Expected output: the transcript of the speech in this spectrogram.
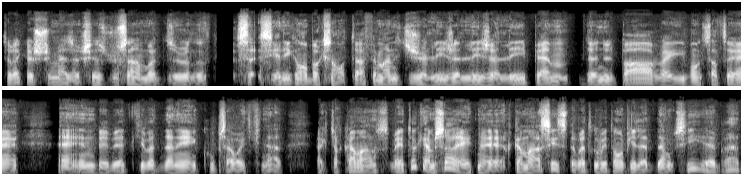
C'est vrai que je suis masochiste, je joue ça en mode dur. là. S'il y a des combats qui sont tough, à un moment donné, tu je l'ai, je l'ai, je l'ai, puis euh, de nulle part, euh, ils vont te sortir un- un- une bébête qui va te donner un coup, puis ça va être final. Fait que tu recommences. Mais toi, comme ça, être mais recommencer, tu devrais trouver ton pied là-dedans aussi, euh, Brad.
